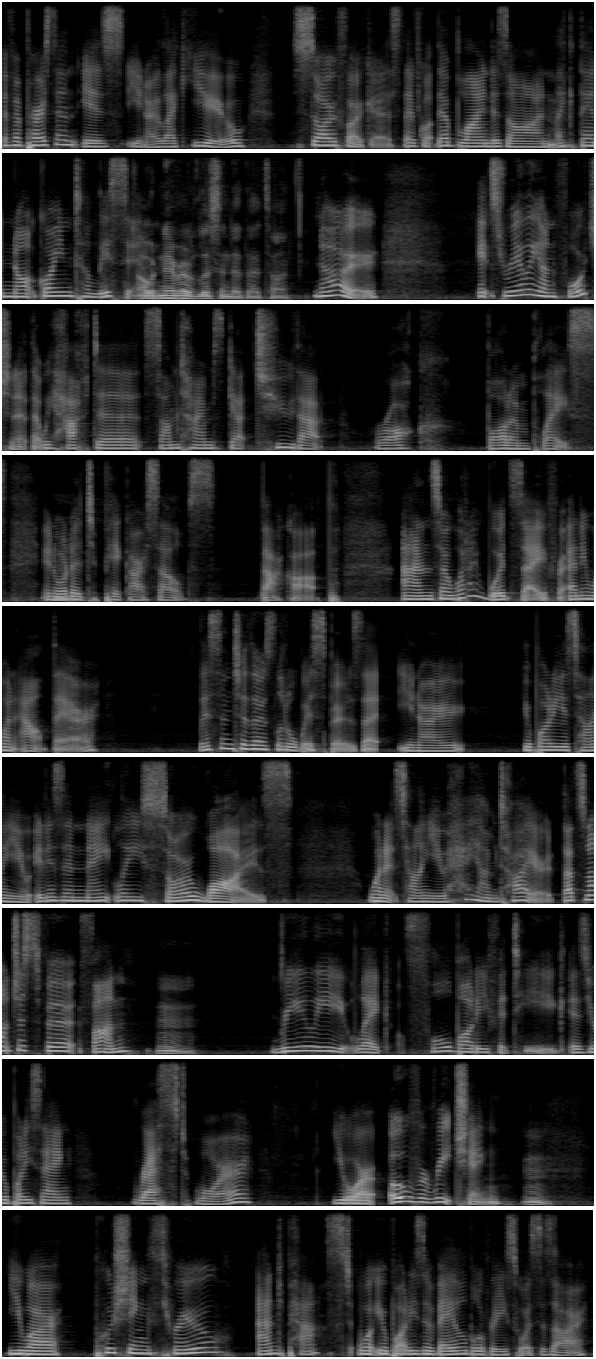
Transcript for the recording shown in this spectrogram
if a person is you know like you so focused they've got their blinders on like mm. they're not going to listen I would never have listened at that time. no. it's really unfortunate that we have to sometimes get to that rock bottom place in order mm. to pick ourselves back up. And so, what I would say for anyone out there, listen to those little whispers that, you know, your body is telling you. It is innately so wise when it's telling you, hey, I'm tired. That's not just for fun. Mm. Really, like full body fatigue is your body saying, rest more. You are overreaching. Mm. You are pushing through and past what your body's available resources are.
